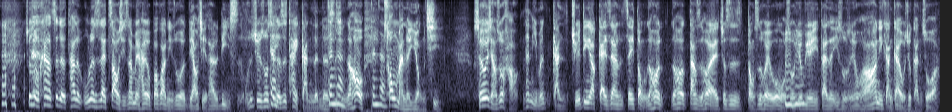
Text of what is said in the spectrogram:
就是我看到这个它的无论是在造型上面，还有包括你如果了解它的历史，我就觉得说这个是太感人的事情，然后真的充满了勇气。所以我想说，好，那你们敢决定要盖这样这一栋，然后，然后当时后来就是董事会问我说，愿不愿意担任艺术总监？我说啊，你敢盖，我就敢做啊。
